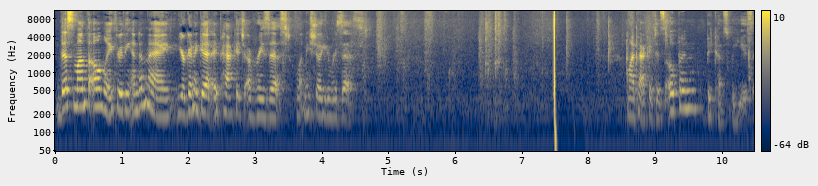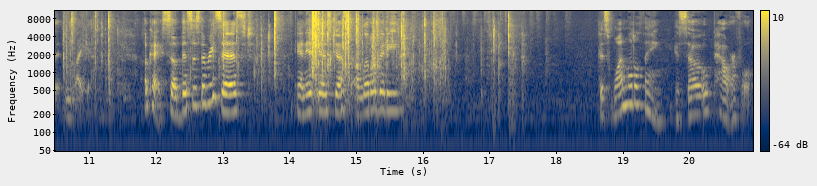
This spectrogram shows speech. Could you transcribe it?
this month only through the end of May, you're to get a package of Resist. Let me show you Resist. My package is open because we use it. We like it. Okay, so this is the Resist, and it is just a little bitty this one little thing is so powerful.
